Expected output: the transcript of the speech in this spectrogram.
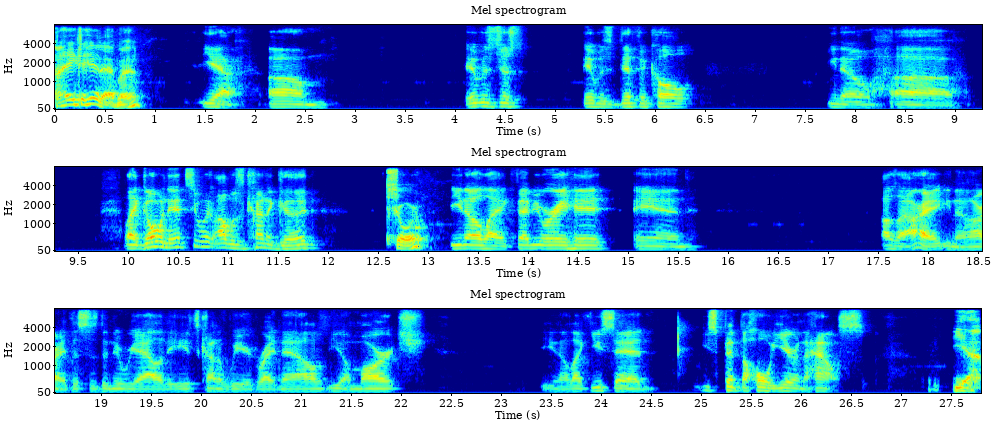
I hate to hear that, man. Yeah, um, it was just, it was difficult. You know, uh, like going into it, I was kind of good. Sure. You know, like February hit and I was like, all right, you know, all right, this is the new reality. It's kind of weird right now. You know, March, you know, like you said, you spent the whole year in the house. Yeah.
